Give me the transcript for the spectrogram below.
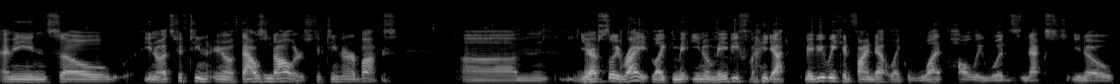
I mean, so you know, it's fifteen, you know, thousand dollars, fifteen hundred bucks. Um, you're Yeah. absolutely right. Like, you know, maybe, yeah, maybe we could find out like what Hollywood's next, you know,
